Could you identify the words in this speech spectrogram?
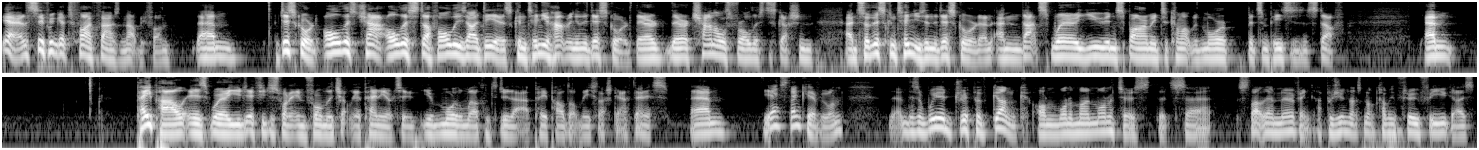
yeah. Let's see if we can get to five thousand. That'd be fun. Um, Discord, all this chat, all this stuff, all these ideas continue happening in the Discord. There, there are channels for all this discussion, and so this continues in the Discord, and, and that's where you inspire me to come up with more bits and pieces and stuff. Um, PayPal is where you, if you just want to informally chuck me a penny or two, you're more than welcome to do that at paypal.me slash Dennis. Um, yes, thank you, everyone. There's a weird drip of gunk on one of my monitors that's uh, slightly unnerving. I presume that's not coming through for you guys.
